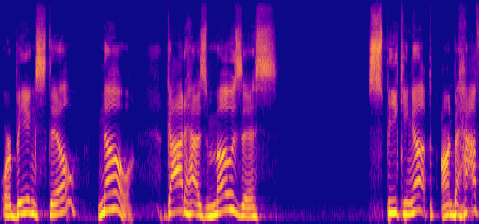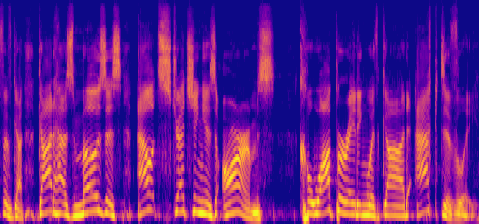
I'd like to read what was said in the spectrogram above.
or being still? No. God has Moses speaking up on behalf of God. God has Moses outstretching his arms, cooperating with God actively.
